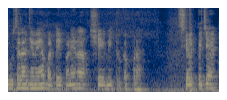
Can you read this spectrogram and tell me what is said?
ਦੂਸਰਾ ਜਿਵੇਂ ਆ ਵੱਡੇ ਪਣੇ ਦਾ 6 ਮੀਟਰ ਕੱਪੜਾ। ਸਿਲਕ ਚ ਹੈ।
